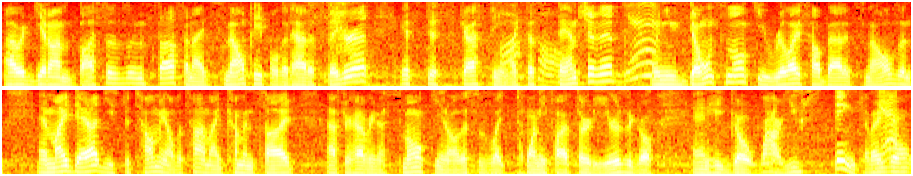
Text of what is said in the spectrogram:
I would get on buses and stuff, and I'd smell people that had a cigarette. It's disgusting, like the stench of it. Yes. When you don't smoke, you realize how bad it smells. And and my dad used to tell me all the time. I'd come inside after having a smoke. You know, this is like 25, 30 years ago, and he'd go, "Wow, you stink," and I Yeah. go,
